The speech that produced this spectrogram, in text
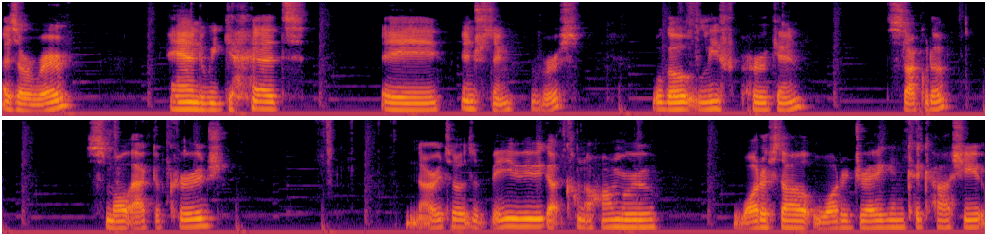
as a rare and we get a interesting reverse. We'll go Leaf Hurricane, Sakura, Small Act of Courage, Naruto is a baby, we got Konohamaru, Water Style, Water Dragon, Kakashi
